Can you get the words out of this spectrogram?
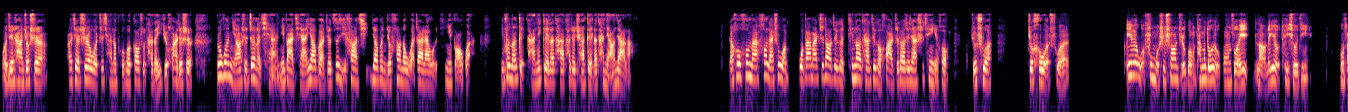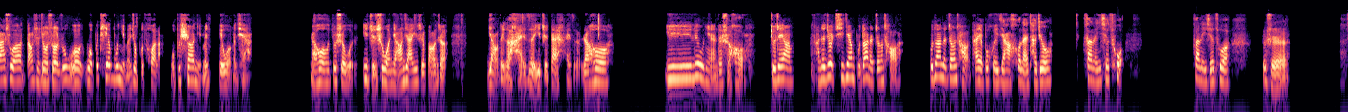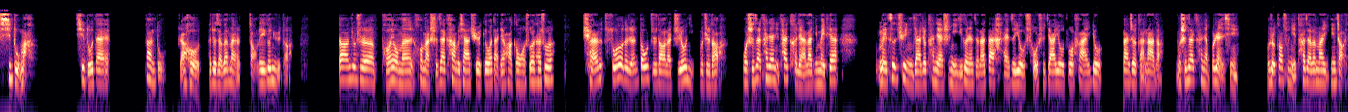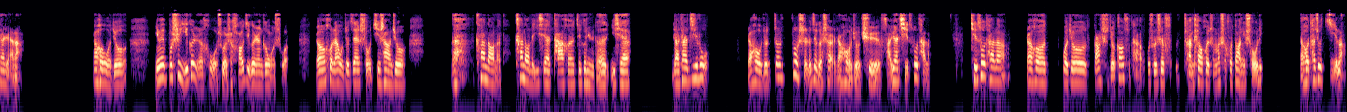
我经常就是，而且是我之前的婆婆告诉她的一句话，就是如果你要是挣了钱，你把钱要不就自己放弃，要不你就放到我这儿来，我替你保管。你不能给他，你给了他，他就全给了他娘家了。然后后面后来是我我爸妈知道这个，听到他这个话，知道这件事情以后，就说就和我说，因为我父母是双职工，他们都有工作，也老了也有退休金。我爸说当时就说，如果我不贴补你们就不错了，我不需要你们给我们钱。然后就是我一直是我娘家一直帮着养这个孩子，一直带孩子，然后。一六年的时候，就这样，反正就是期间不断的争吵，不断的争吵，他也不回家。后来他就犯了一些错，犯了一些错，就是吸毒嘛，吸毒带贩毒，然后他就在外面找了一个女的。当就是朋友们后面实在看不下去，给我打电话跟我说，他说全所有的人都知道了，只有你不知道。我实在看见你太可怜了，你每天每次去你家就看见是你一个人在那带孩子，又收拾家，又做饭，又干这干那的。我实在看见不忍心，我说告诉你，他在外面已经找下人了。然后我就因为不是一个人和我说，是好几个人跟我说。然后后来我就在手机上就啊看到了看到了一些他和这个女的一些聊天记录。然后我就正坐实了这个事儿，然后我就去法院起诉他了，起诉他了，然后我就当时就告诉他，我说是传票会什么时候到你手里，然后他就急了，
